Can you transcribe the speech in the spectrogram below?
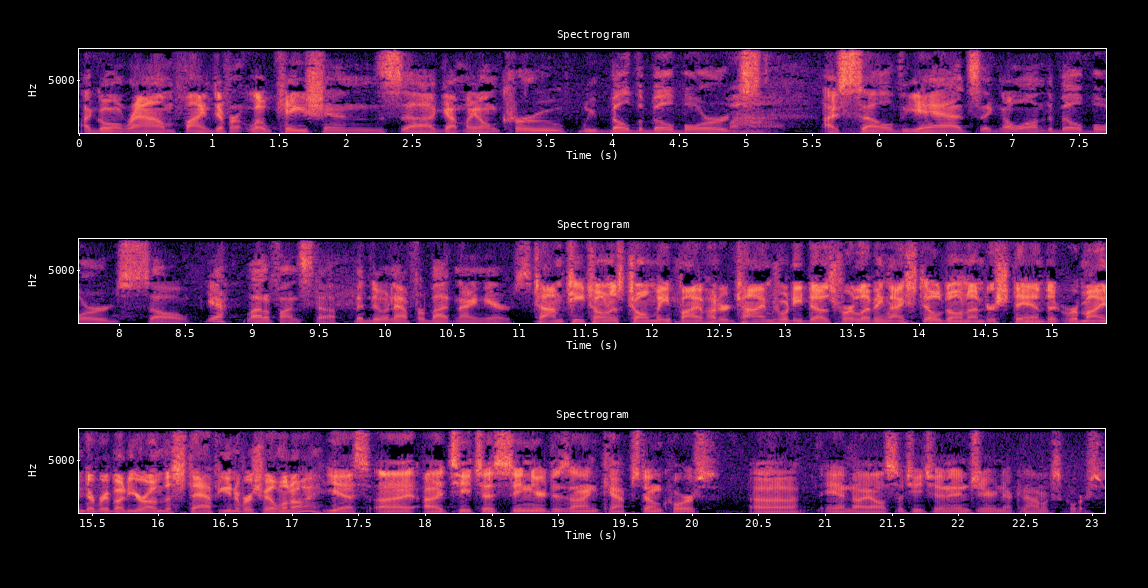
I go around, find different locations. Uh, got my own crew. We build the billboards. Wow. I sell the ads. They go on the billboards. So, yeah, a lot of fun stuff. Been doing that for about nine years. Tom Titone has told me 500 times what he does for a living. I still don't understand it. Remind everybody you're on the staff, University of Illinois. Yes, I, I teach a senior design capstone course. Uh, and I also teach an engineering economics course.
